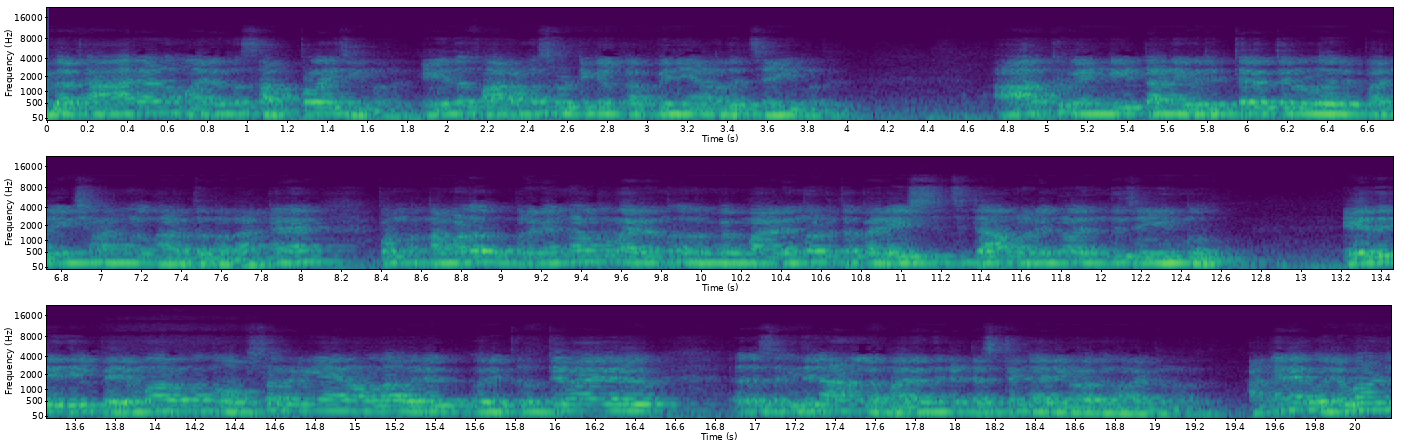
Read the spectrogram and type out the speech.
ഇവർക്ക് ആരാണ് മരുന്ന് സപ്ലൈ ചെയ്യുന്നത്? ഏത് ഫാർമസ്യൂട്ടിക്കൽ കമ്പനിയാണ് അത് ചെയ്യുന്നത്? ആർക്ക് വേണ്ടിയിട്ടാണ് ഇവർ ഇത്തരത്തിലുള്ള ഒരു പരീക്ഷണങ്ങൾ നടത്തുന്നത്? അങ്ങനെ ഇപ്പം നമ്മൾ മൃഗങ്ങൾക്ക് മരുന്ന് മരുന്നെടുത്ത് പരീക്ഷിച്ചിട്ട് ആ മൃഗങ്ങൾ എന്ത് ചെയ്യുന്നു? ഏത് രീതിയിൽ പെരുമാറുന്നെന്ന് ഒബ്സർവ് ചെയ്യാനുള്ള ഒരു ഒരു കൃത്യമായ ഒരു ഇതിലാണല്ലോ മരുന്നിന്റെ ടെസ്റ്റും കാര്യങ്ങളൊക്കെ നടക്കുന്നത്. അങ്ങനെ ഒരുപാട്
